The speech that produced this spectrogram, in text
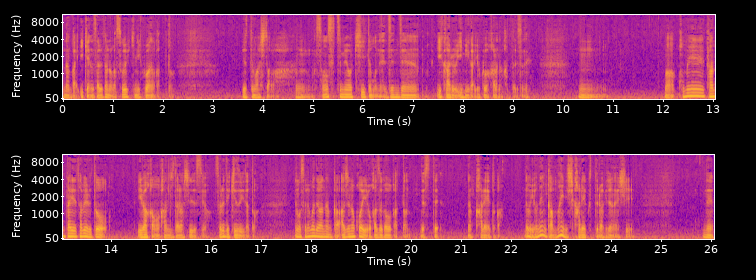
なんか意見されたのがすごい気に食わなかった言ってましたわ。うん、その説明を聞いてもね、全然怒る意味がよくわからなかったですね。うん。まあ、米単体で食べると違和感を感じたらしいですよ。それで気づいたと。でもそれまではなんか味の濃いおかずが多かったんですって。なんかカレーとか。でも4年間毎日カレー食ってるわけじゃないし、ね。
